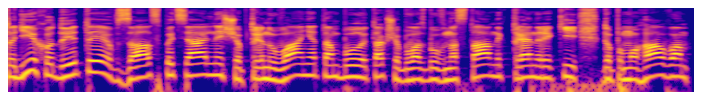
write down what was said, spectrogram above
тоді ходити в зал спеціальний, щоб тренування там були, так, щоб у вас був наставник, тренер, який допомагав вам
